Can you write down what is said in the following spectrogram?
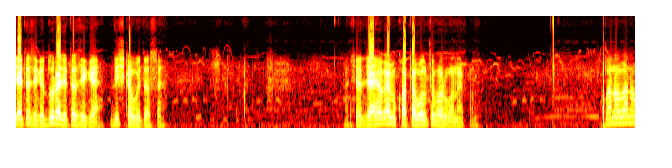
যাইতেছি কে দূরে যেতেছি কে ডিস্টার্ব হইতেছে। আচ্ছা যাই হোক আমি কথা বলতে পারব না এখন। বানো বানো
